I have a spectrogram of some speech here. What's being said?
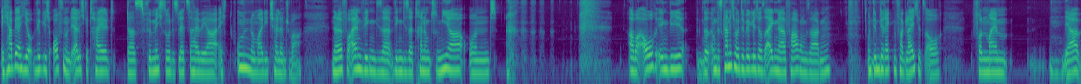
ich habe ja hier wirklich offen und ehrlich geteilt, dass für mich so das letzte halbe Jahr echt unnormal die Challenge war. Ne, vor allem wegen dieser, wegen dieser Trennung zu mir und aber auch irgendwie, und das kann ich heute wirklich aus eigener Erfahrung sagen und dem direkten Vergleich jetzt auch von meinem ja,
